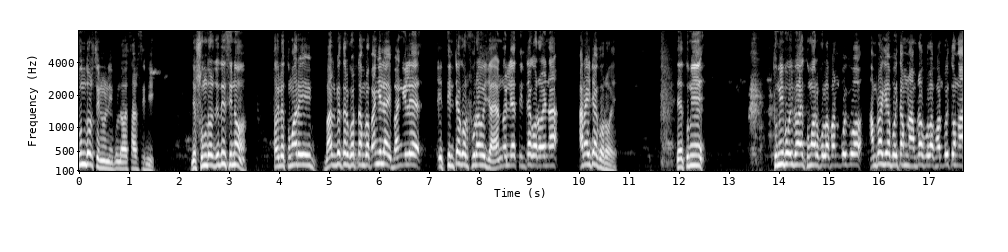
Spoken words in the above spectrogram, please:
সুন্দর চিনুনি বলে "হয়, স্যার চিনি। যে সুন্দর যদি চিনো তাহলে তোমার এই বাস বেতের ঘরটা আমরা ভাঙিলাই ভাঙিলে এই তিনটা ঘর ফুরা হয়ে যায় আর নইলে তিনটা ঘর হয় না আড়াইটা ঘর হয়। তুমি তুমি বইবা তোমার ফোলাফান বইব আমরা গিয়া বইতাম না আমরা ফোলাফান বইতো না।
